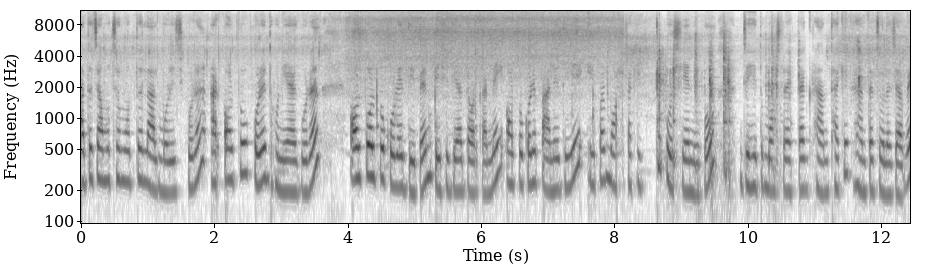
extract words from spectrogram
আধা চামচের মতো লাল মরিচ গুঁড়া আর অল্প করে ধনিয়া গুঁড়া। অল্প অল্প করে দিবেন, বেশি দেওয়ার দরকার নেই। অল্প করে পানি দিয়ে এবার মশলাটাকে একটু কষিয়ে নিব। যেহেতু মশলার একটা ঘ্রাণ থাকে, ঘ্রাণটা চলে যাবে।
